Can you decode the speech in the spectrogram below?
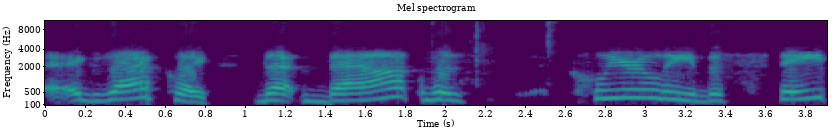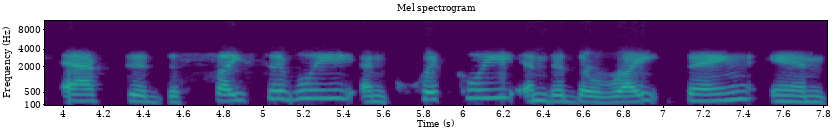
Exactly. That that was clearly the state acted decisively and quickly and did the right thing in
